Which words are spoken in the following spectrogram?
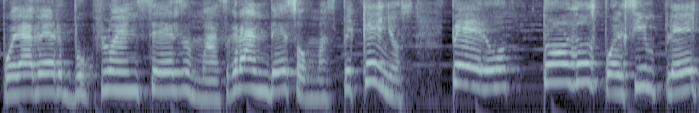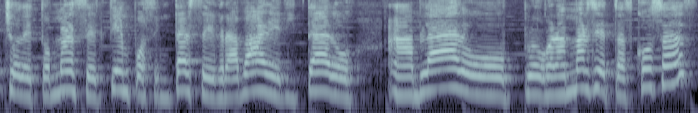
Puede haber bookfluencers más grandes o más pequeños, pero todos por el simple hecho de tomarse el tiempo, sentarse, grabar, editar o hablar o programar ciertas cosas,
